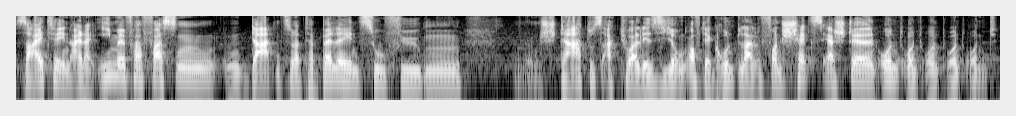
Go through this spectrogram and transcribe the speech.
Seite in einer E-Mail verfassen, Daten zu einer Tabelle hinzufügen, Statusaktualisierung auf der Grundlage von Chats erstellen und, und, und, und, und.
